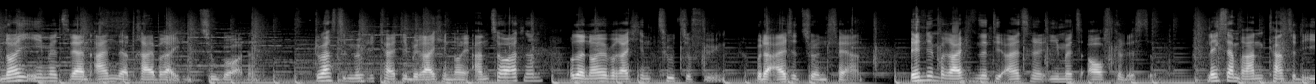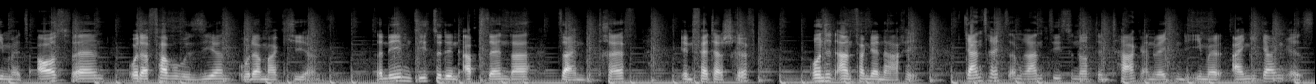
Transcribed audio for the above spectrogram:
Neue E-Mails werden einem der drei Bereiche zugeordnet. Du hast die Möglichkeit, die Bereiche neu anzuordnen oder neue Bereiche hinzuzufügen oder alte zu entfernen. In den Bereichen sind die einzelnen E-Mails aufgelistet. Links am Rand kannst du die E-Mails auswählen oder favorisieren oder markieren. Daneben siehst du den Absender, seinen Betreff in fetter Schrift und den Anfang der Nachricht. Ganz rechts am Rand siehst du noch den Tag, an welchem die E-Mail eingegangen ist.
